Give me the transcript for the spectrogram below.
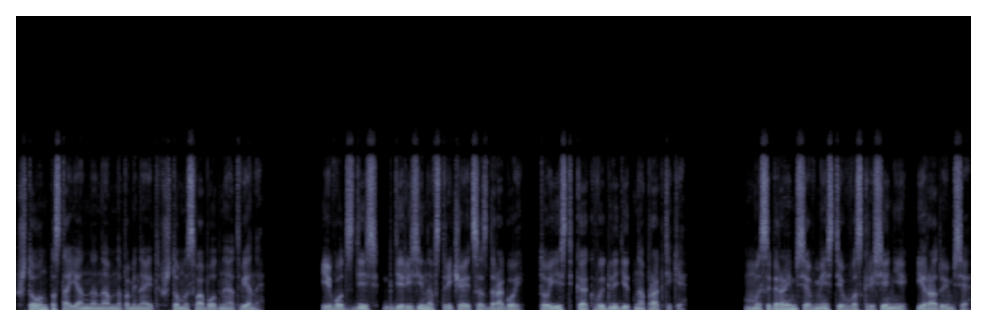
что Он постоянно нам напоминает, что мы свободны от вены. И вот здесь, где резина встречается с дорогой, то есть как выглядит на практике. Мы собираемся вместе в воскресенье и радуемся,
